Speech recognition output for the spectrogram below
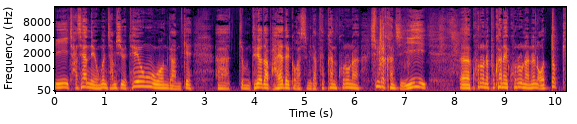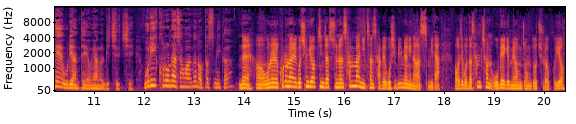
이 자세한 내용은 잠시 후에 태용호 의원과 함께 아, 좀 들여다 봐야 될 것 같습니다. 북한 코로나 심각한지 이 어, 코로나 북한의 코로나는 어떻게 우리한테 영향을 미칠지 우리 코로나 상황은 어떻습니까? 네, 어, 오늘 코로나19 신규 확진자 수는 3만 2,451명이 나왔습니다. 어제보다 3,500여 명 정도 줄었고요.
